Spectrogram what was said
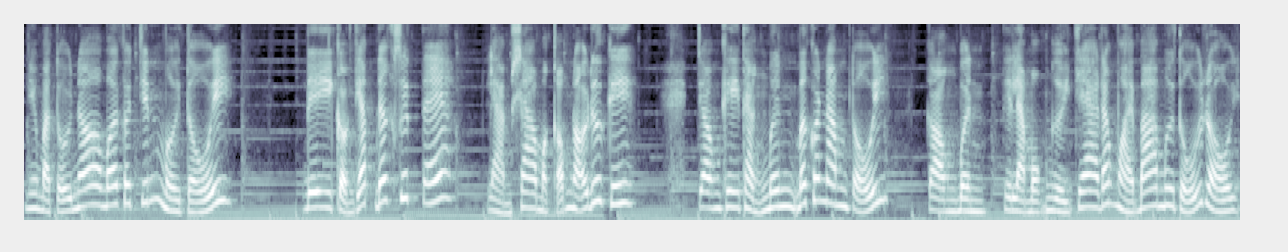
Nhưng mà tụi nó mới có 9-10 tuổi. Đi còn giáp đất suýt té làm sao mà cổng nổi đứa kia. Trong khi thằng Minh mới có 5 tuổi, còn Bình thì là một người cha đã ngoài 30 tuổi rồi.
